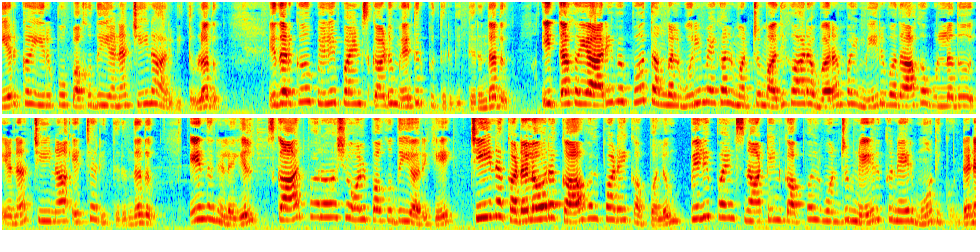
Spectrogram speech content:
இயற்கை இருப்பு பகுதி என சீனா அறிவித்துள்ளது. இதற்கு பிலிப்பைன்ஸ் கடும் எதிர்ப்பு தெரிவித்திருந்தது. இத்தகைய அறிவிப்பு தங்கள் உரிமைகள் மற்றும் அதிகார வரம்பை மீறுவதாக உள்ளது என சீனா எச்சரித்திருந்தது. இந்த நிலையில் ஸ்கார்பரோ ஷோல் பகுதி அருகே சீன கடலோர காவல்படை கப்பலும் பிலிப்பைன்ஸ் நாட்டின் கப்பல் ஒன்றும் நேருக்கு நேர் மோதிக்கொண்டன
